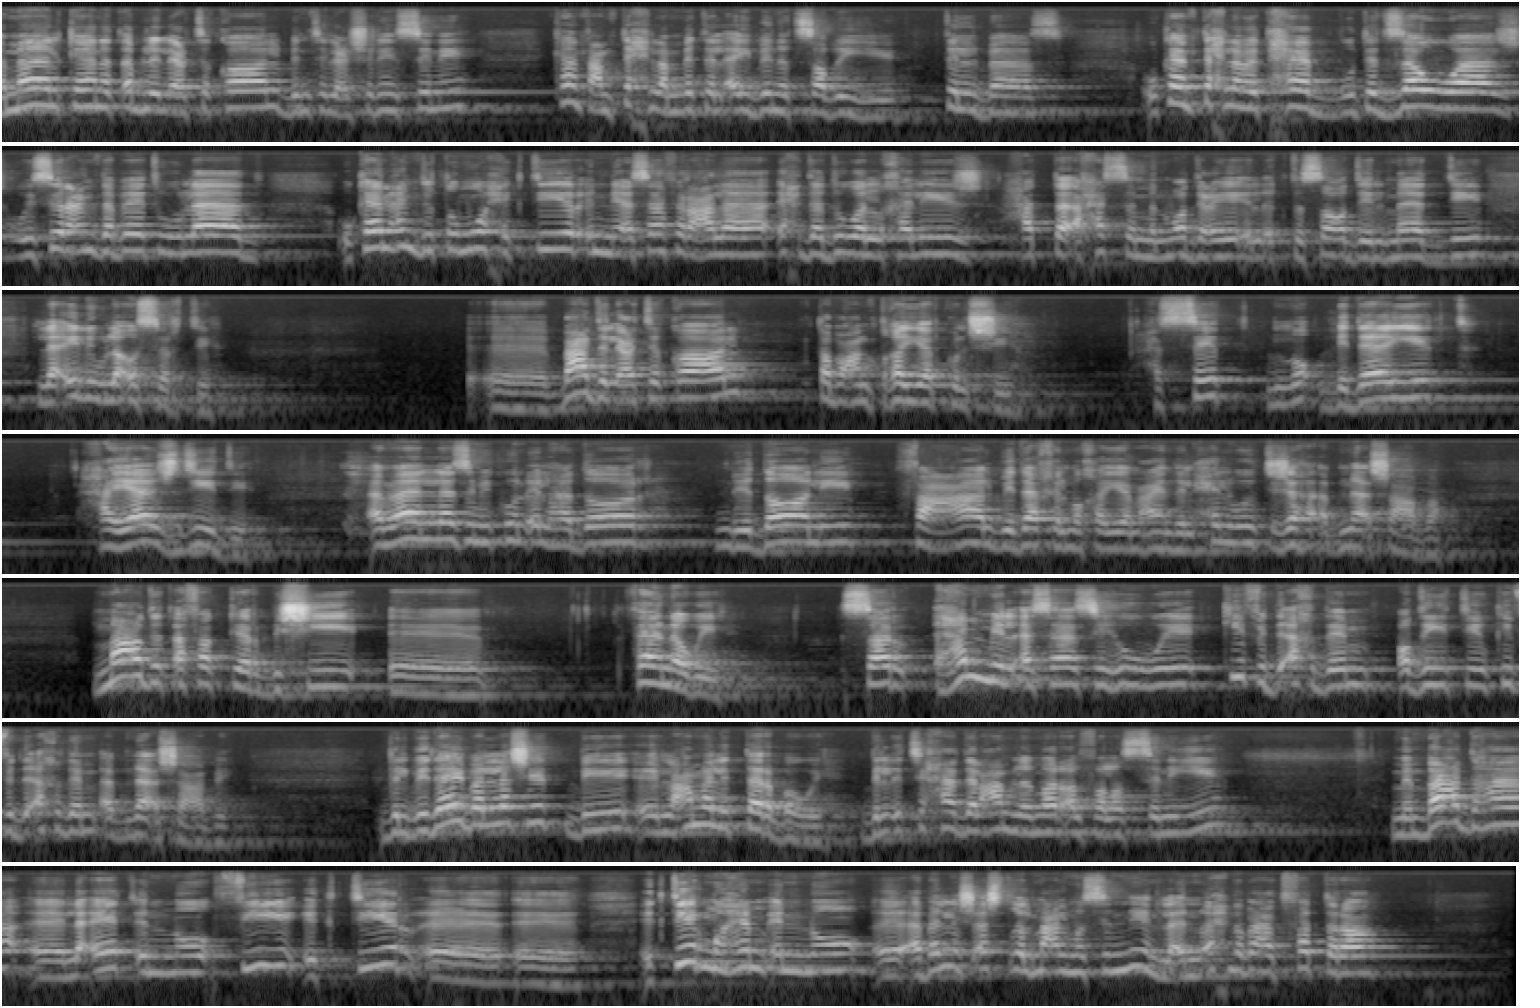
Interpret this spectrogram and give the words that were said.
أمال كانت قبل الاعتقال بنت العشرين سنة كانت عم تحلم مثل أي بنت صبية تلبس وكانت تحلم تحب وتتزوج ويصير عندها بيت وأولاد وكان عندي طموح كثير إني أسافر على إحدى دول الخليج حتى أحسن من وضعي الاقتصادي المادي لإلي ولاسرتي آه، بعد الاعتقال طبعا تغير كل شيء. حسيت إنه بداية حياة جديدة. امال لازم يكون لها دور نضالي فعال بداخل مخيم عين الحلوة تجاه أبناء شعبها. ما عدت أفكر بشيء آه، ثانوي. صار همي الأساسي هو كيف بدي أخدم قضيتي وكيف بدي أخدم أبناء شعبي. بالبداية بلشت بالعمل التربوي بالاتحاد العام للمرأة الفلسطينية. من بعدها آه، لقيت إنه في كثير آه، كثير مهم إنه أبلش أشتغل مع المسنين لأنه إحنا بعد فترة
